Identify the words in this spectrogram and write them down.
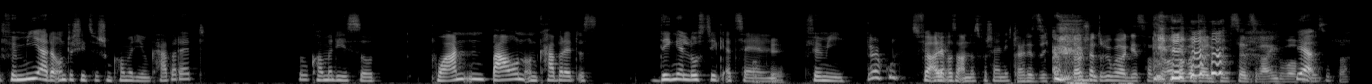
für mich auch der Unterschied zwischen Comedy und Kabarett. So, Comedy ist so Pointen bauen und Kabarett ist Dinge lustig erzählen. Okay. Für mich. Ja, gut. Ist für alle Ja. was anderes wahrscheinlich. Streitet sich ganz Deutschland drüber und jetzt hast du auch nochmal deine 5 Cent reingeworfen. Ja. Super.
